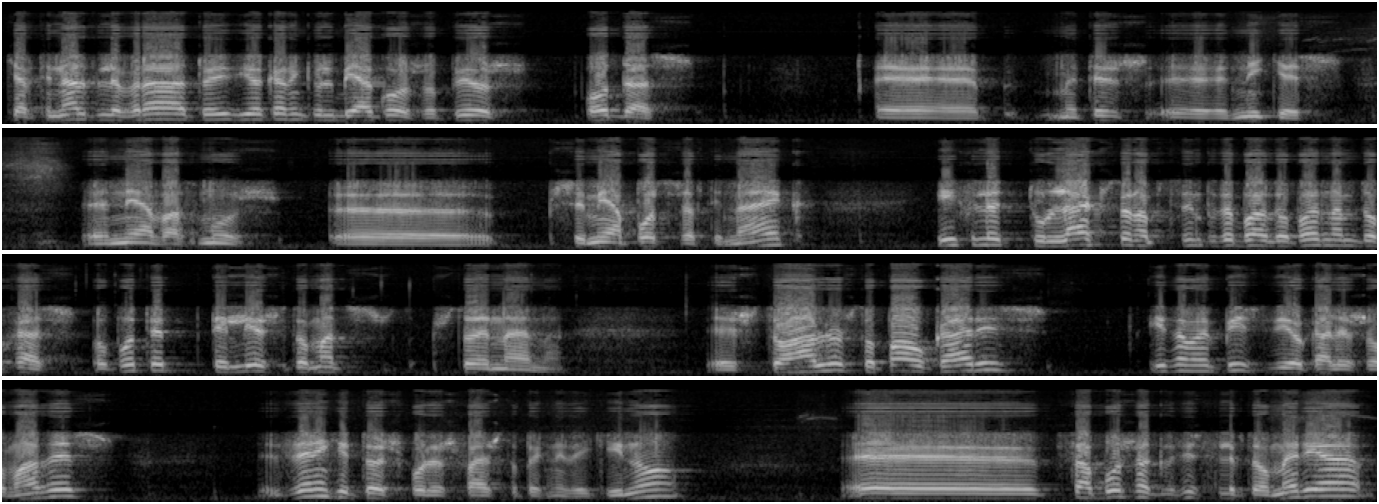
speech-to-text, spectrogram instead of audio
Και από την άλλη πλευρά το ίδιο έκανε και ο Ολυμπιακός, ο οποίος όντας ε, με τρεις ε, νίκες, ε, νέα βαθμούς ε, σε μία απόσταση από την ΑΕΚ ήθελε τουλάχιστον από τη στιγμή που δεν μπορεί να το πάρει να μην το χάσει. Οπότε τελείωσε το μάτς στο 1-1. Ε, στο άλλο, στο Πάο Κάρις, είδαμε επίσης δύο καλές ομάδες. Δεν είχε τόσες πολλές φάσεις στο παιχνίδι εκείνο. Ε, θα μπορούσε να κρυθεί στη λεπτομέρεια.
